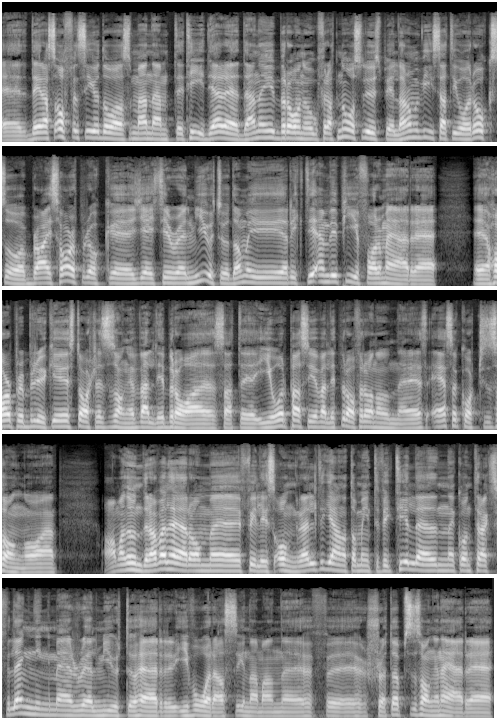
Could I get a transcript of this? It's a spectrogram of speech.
Eh, deras offensiv då, som jag nämnt tidigare, den är ju bra nog för att nå slutspel. Det har de visat i år också. Bryce Harper och eh, JT Realmuto, de är ju i riktig MVP-form här. Eh, Harper brukar ju starta säsongen väldigt bra, så att i år passar ju väldigt bra för honom när det är så kort säsong. Och, ja, man undrar väl här om Phillies ångrar lite grann att de inte fick till en kontraktsförlängning med Real Muto här i våras innan man sköt upp säsongen här.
